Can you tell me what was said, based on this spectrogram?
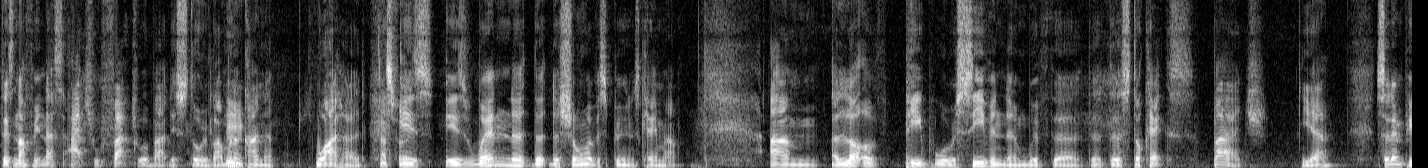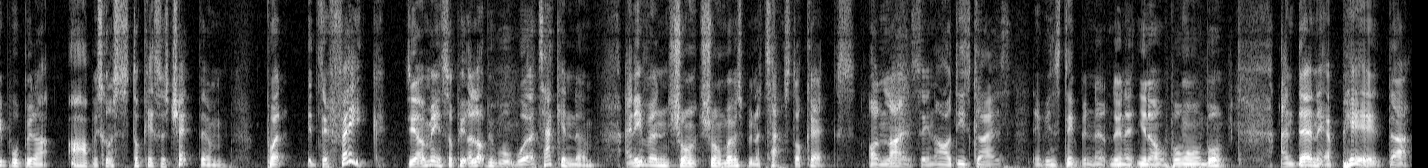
There's nothing that's actual factual about this story, but I'm gonna kind of what I heard That's fair. is is when the the, the Sean Wotherspoons came out. Um, a lot of people were receiving them with the the, the StockX badge. Yeah. So then people would be like, ah, but it's got StockX has checked them, but it- they're fake. Do you know what I mean? So pe- a lot of people were attacking them, and even Sean Sean Wotherspoon attacked StockX online, saying, "Oh, these guys, they've been they've been doing it, you know, boom, boom, boom." And then it appeared that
